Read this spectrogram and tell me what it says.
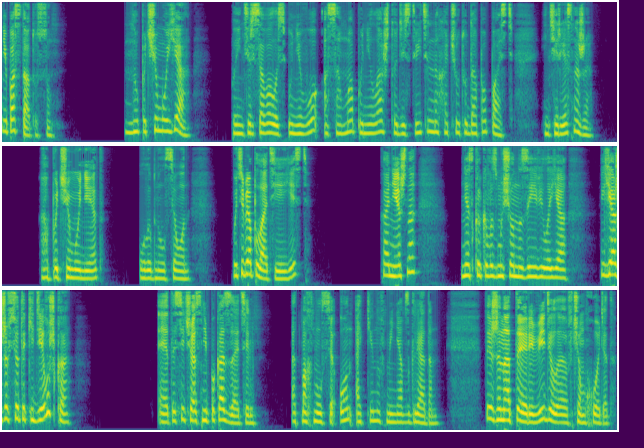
Не по статусу. «Но почему я?» Поинтересовалась у него, а сама поняла, что действительно хочу туда попасть. Интересно же. «А почему нет?» — улыбнулся он. «У тебя платье есть?» «Конечно», — несколько возмущенно заявила я. «Я же все-таки девушка?» «Это сейчас не показатель», — отмахнулся он, окинув меня взглядом. «Ты же на Терри видела, в чем ходят?»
